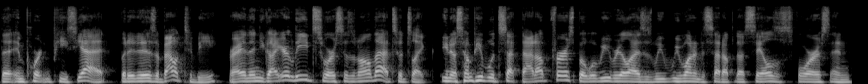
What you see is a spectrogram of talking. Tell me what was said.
the important piece yet, but it is about to be, right? And then you got your lead sources and all that. So it's like, you know, some people would set that up first, but what we realized is we, we wanted to set up the sales force and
